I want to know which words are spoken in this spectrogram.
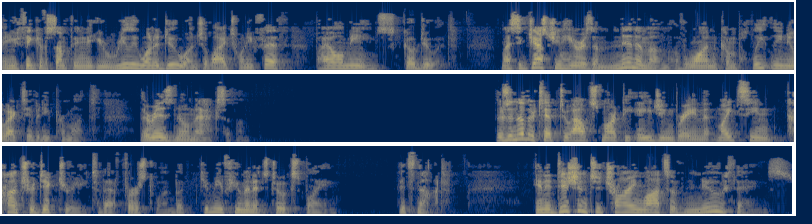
and you think of something that you really want to do on July 25th, by all means, go do it. My suggestion here is a minimum of one completely new activity per month. There is no maximum. There's another tip to outsmart the aging brain that might seem contradictory to that first one, but give me a few minutes to explain. It's not. In addition to trying lots of new things,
